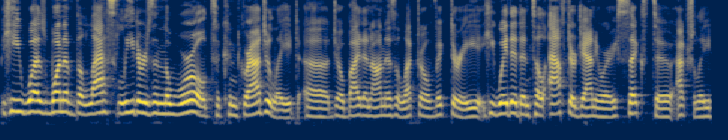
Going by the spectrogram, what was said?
He was one of the last leaders in the world to congratulate uh, Joe Biden on his electoral victory. He waited until after January 6th to actually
